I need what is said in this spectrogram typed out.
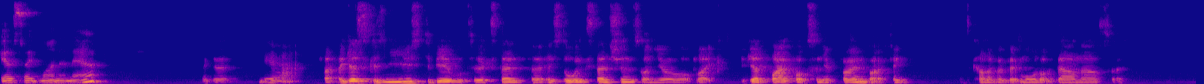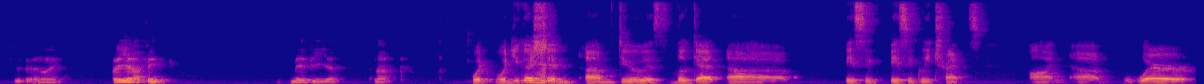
guess I'd want an app. Okay. Yeah. I guess because you used to be able to extend uh, install extensions on your like if you had Firefox on your phone, but I think it's kind of a bit more locked down now, so it's a bit annoying. But yeah, I think maybe yeah, an app. What what you guys yeah. should um, do is look at uh, basic basically trends on um, where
